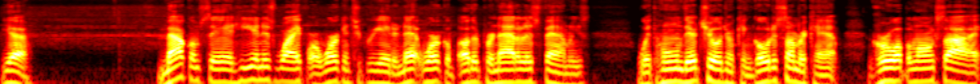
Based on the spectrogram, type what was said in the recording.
Yeah. Malcolm said he and his wife are working to create a network of other prenatalist families with whom their children can go to summer camp, grow up alongside,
